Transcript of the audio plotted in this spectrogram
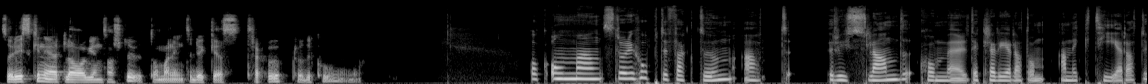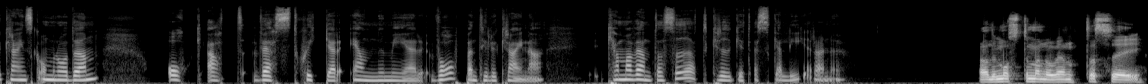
Så risken är att lagen tar slut om man inte lyckas trappa upp produktionen. Och om man slår ihop det faktum att Ryssland kommer deklarera att de annekterat ukrainska områden och att väst skickar ännu mer vapen till Ukraina. Kan man vänta sig att kriget eskalerar nu? Ja, det måste man nog vänta sig.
